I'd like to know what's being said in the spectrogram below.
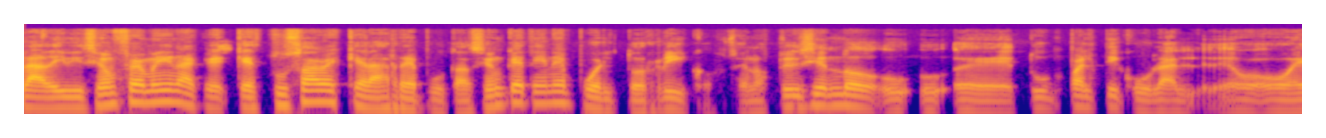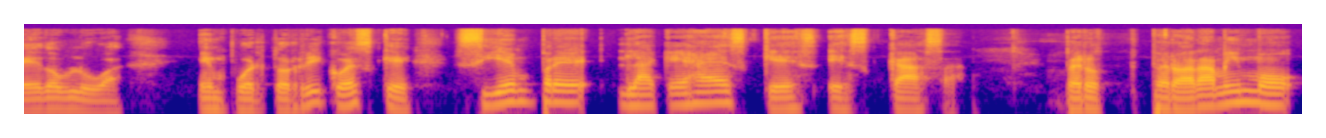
la división femenina? Que, tú sabes que la reputación que tiene Puerto Rico, o sea, no estoy diciendo eh, tú particular o EWA, en Puerto Rico es que siempre la queja es que es escasa. Pero, pero ahora mismo,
